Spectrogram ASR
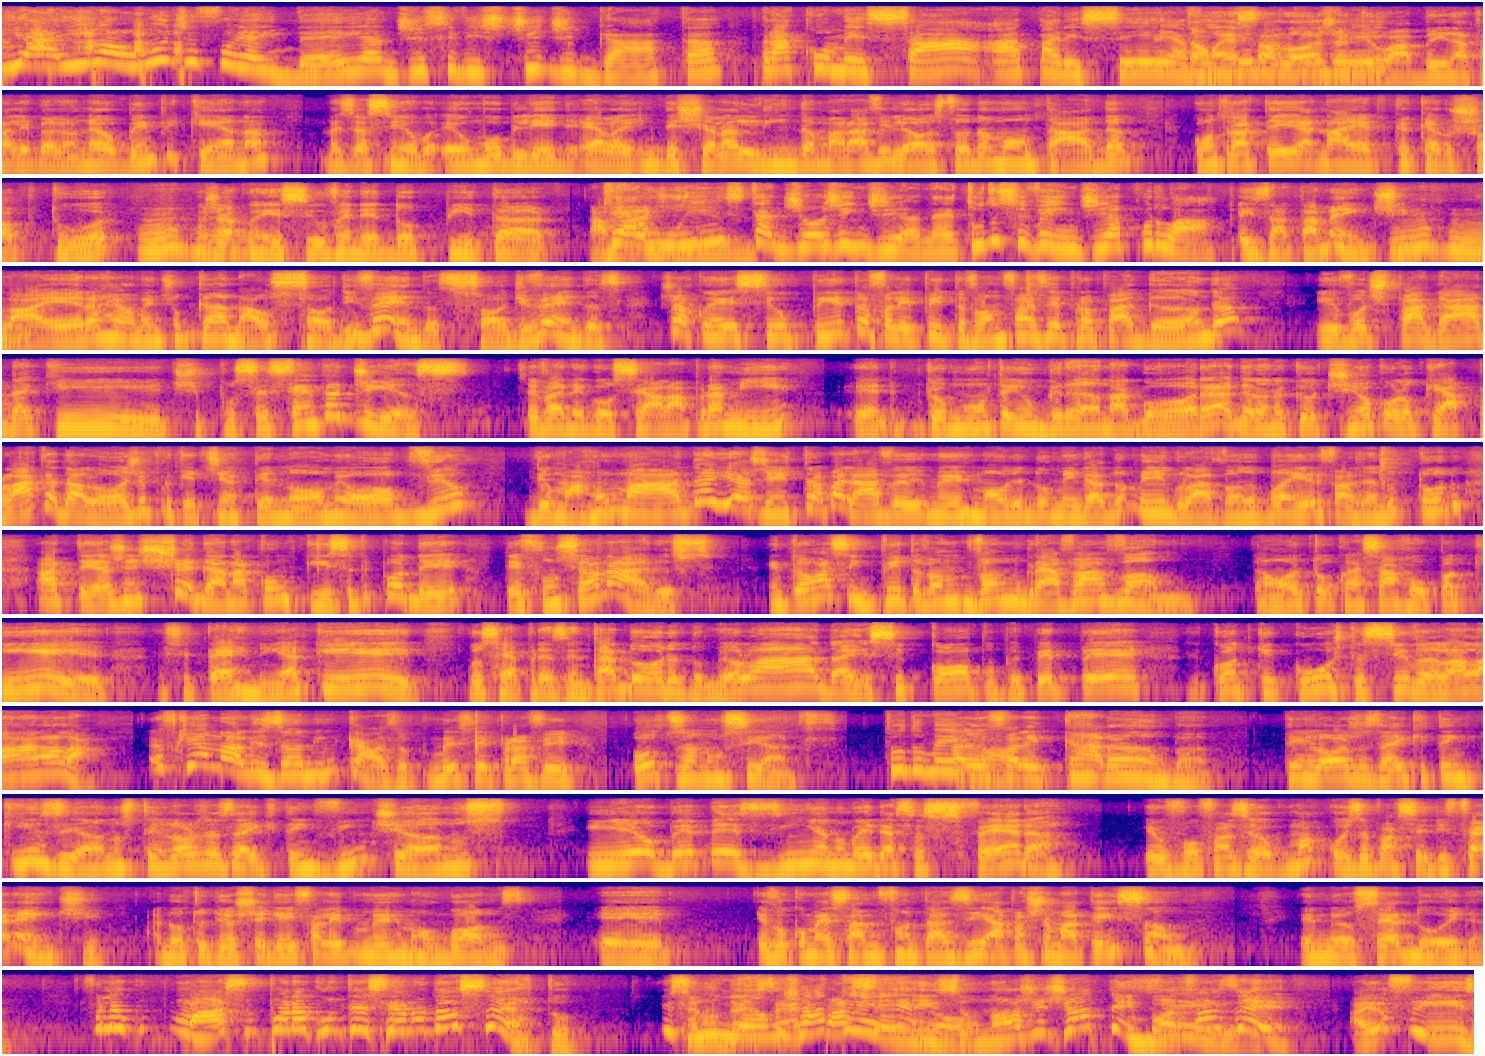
E aí, aonde foi a ideia de se vestir de gata pra começar a aparecer, a Então, vender essa loja TV? que eu abri na Taliba Leonel, bem pequena, mas assim, eu, eu mobiliei ela, deixei ela linda, maravilhosa, toda montada. Contratei na época que era o Shop Tour. Eu já conheci o vendedor Peter há Que é o Insta de hoje em dia, né? Tudo se vendia por lá. Exatamente. Uhum. Lá era realmente um canal só de vendas, só de vendas. Já conheci o Pita, eu falei, Pita, vamos fazer propaganda e eu vou te pagar daqui, tipo, 60 dias. Você vai negociar lá pra mim, é, porque eu não tenho grana agora. A grana que eu tinha, eu coloquei a placa da loja, porque tinha que ter nome, óbvio. Deu uma arrumada e a gente trabalhava, eu e meu irmão, de domingo a domingo, lavando o banheiro, fazendo tudo, até a gente chegar na conquista de poder ter funcionários. Então, assim, Pita, vamos, vamos gravar? Vamos. Então eu tô com essa roupa aqui, esse terninho aqui, você é apresentadora do meu lado, aí esse copo, PPP, quanto que custa, Silvia, lá, lá, lá, lá. Eu fiquei analisando em casa, eu comecei pra ver outros anunciantes. Tudo meio Aí eu igual. falei, caramba, tem lojas aí que tem 15 anos, tem lojas aí que tem 20 anos, e eu, bebezinha, no meio dessas feras, eu vou fazer alguma coisa pra ser diferente. No outro dia eu cheguei e falei pro meu irmão, Gomes, é, eu vou começar a me fantasiar pra chamar atenção. Ele, meu, você é doida. Eu falei, o máximo pode acontecer não dar certo. E se O não der não certo, já paciência. tenho. O não a gente já tem, bora Sim. fazer. Aí eu fiz,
